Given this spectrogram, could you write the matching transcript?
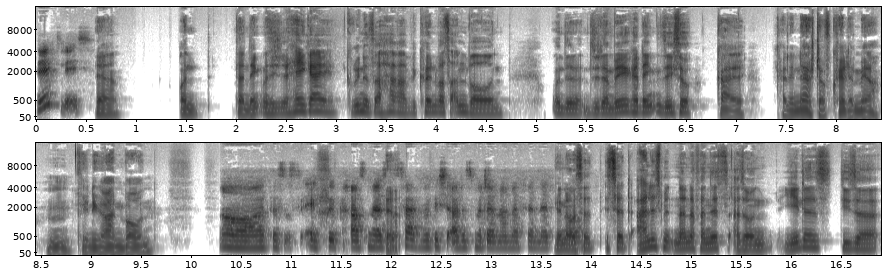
Wirklich? Ja. Und dann denkt man sich so, hey geil, grüne Sahara, wir können was anbauen. Und in Südamerika denken sich so, geil, keine Nährstoffquelle mehr, hm, weniger anbauen. Oh, das ist echt so krass. Ne? Es ja. ist halt wirklich alles miteinander vernetzt. Genau, es hat, ist halt alles miteinander vernetzt. Also und jedes dieser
